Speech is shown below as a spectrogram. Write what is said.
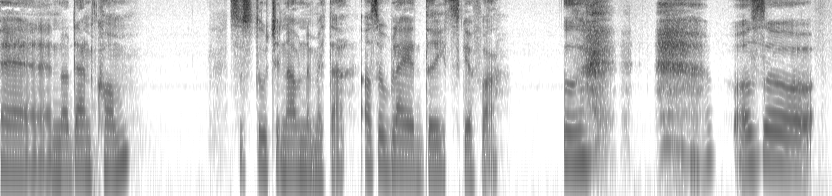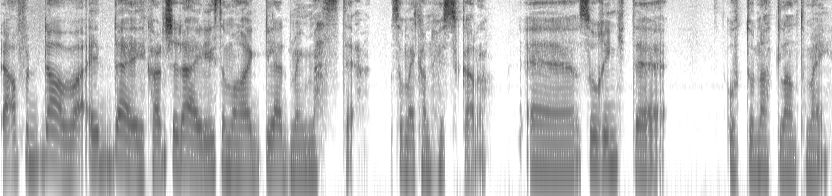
Eh, når den kom, så sto ikke navnet mitt der. Og så ble jeg dritskuffa. Og, så Ja, for da var det er kanskje det jeg liksom har gledd meg mest til, som jeg kan huske, da. Eh, så ringte Otto Natland til meg,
